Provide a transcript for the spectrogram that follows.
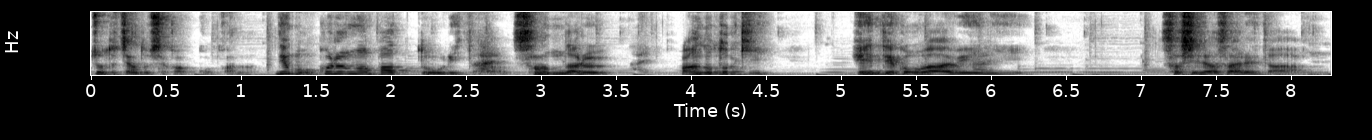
ちょっとちゃんとした格好かな。でも、車パッと降りたはい。サンダル、はい。あの時、ヘンテコバービーに差し出されたうん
